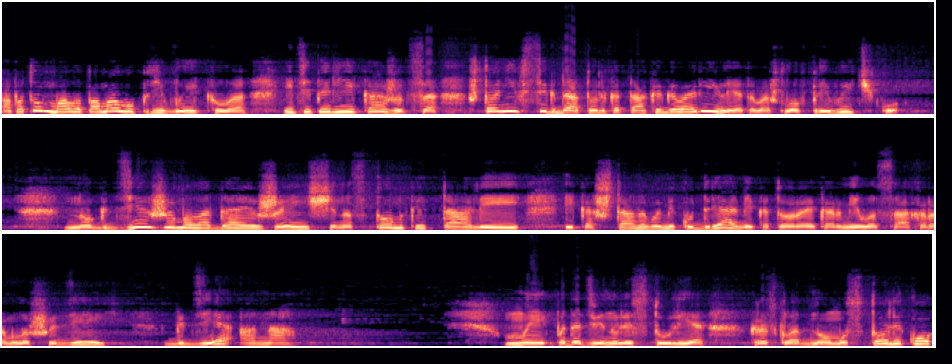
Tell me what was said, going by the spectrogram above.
а потом мало-помалу привыкла, и теперь ей кажется, что они всегда только так и говорили, это вошло в привычку. Но где же молодая женщина с тонкой талией и каштановыми кудрями, которая кормила сахаром лошадей? Где она?» Мы пододвинули стулья к раскладному столику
